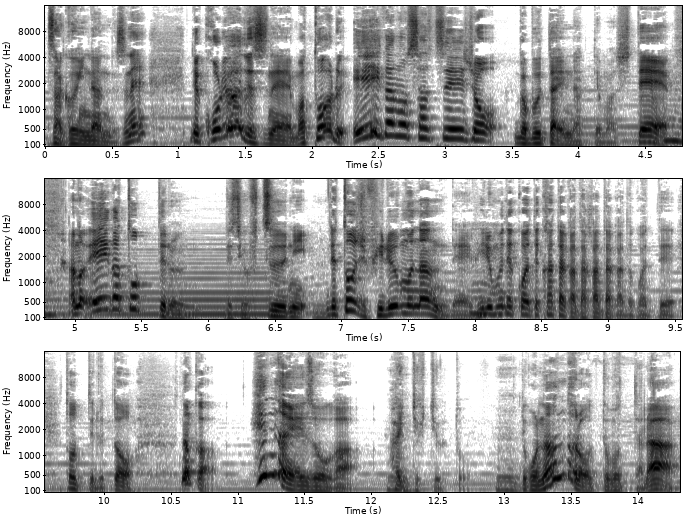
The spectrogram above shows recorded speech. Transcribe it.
作品なんですね。で、これはですね、まあ、とある映画の撮影所が舞台になってまして、あの、映画撮ってるんですよ、普通に。で、当時フィルムなんで、フィルムでこうやってカタカタカタカタこうやって撮ってると、なんか、変な映像が入ってきてると。で、これなんだろうって思ったら、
